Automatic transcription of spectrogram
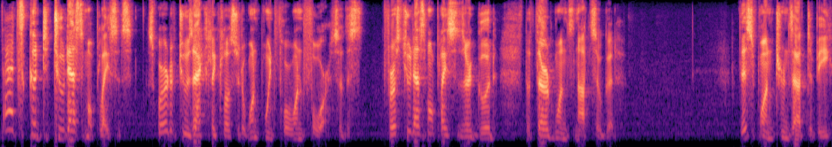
That's good to two decimal places. Square root of 2 is actually closer to 1.414, so the first two decimal places are good, the third one's not so good. This one turns out to be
